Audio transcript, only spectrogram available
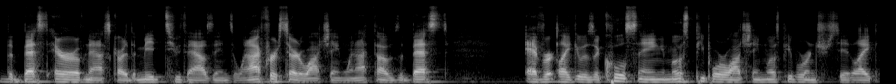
the best era of NASCAR, the mid 2000s, when I first started watching, when I thought it was the best ever like it was a cool thing and most people were watching most people were interested like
